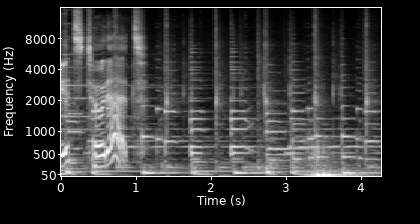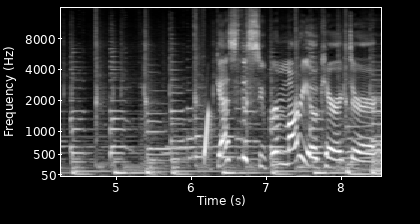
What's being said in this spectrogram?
It's Toadette. Guess the Super Mario character.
